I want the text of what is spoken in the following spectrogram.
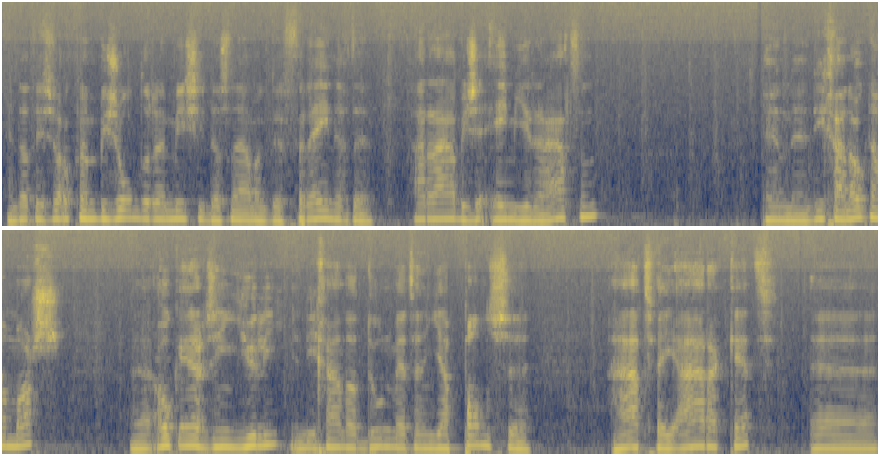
En dat is ook een bijzondere missie. Dat is namelijk de Verenigde Arabische Emiraten. En uh, die gaan ook naar Mars. Uh, ook ergens in juli. En die gaan dat doen met een Japanse H2A-raket. Uh, eh,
